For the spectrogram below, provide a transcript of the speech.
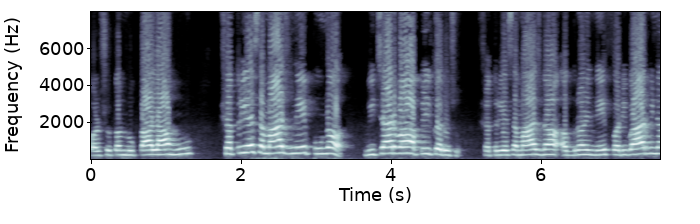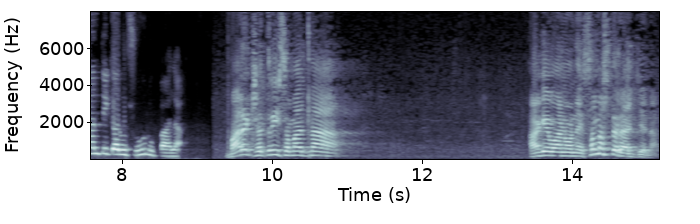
પરસોત્તમ રૂપાલા, હું ક્ષત્રિય સમાજને પુનઃ વિચારવા અપીલ કરું છું. ક્ષત્રિય સમાજના અગ્રણીને ફરીવાર વિનંતી કરું છું, રૂપાલા. મારે ક્ષત્રિય સમાજના આગેવાનોને સમસ્ત રાજ્યના,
